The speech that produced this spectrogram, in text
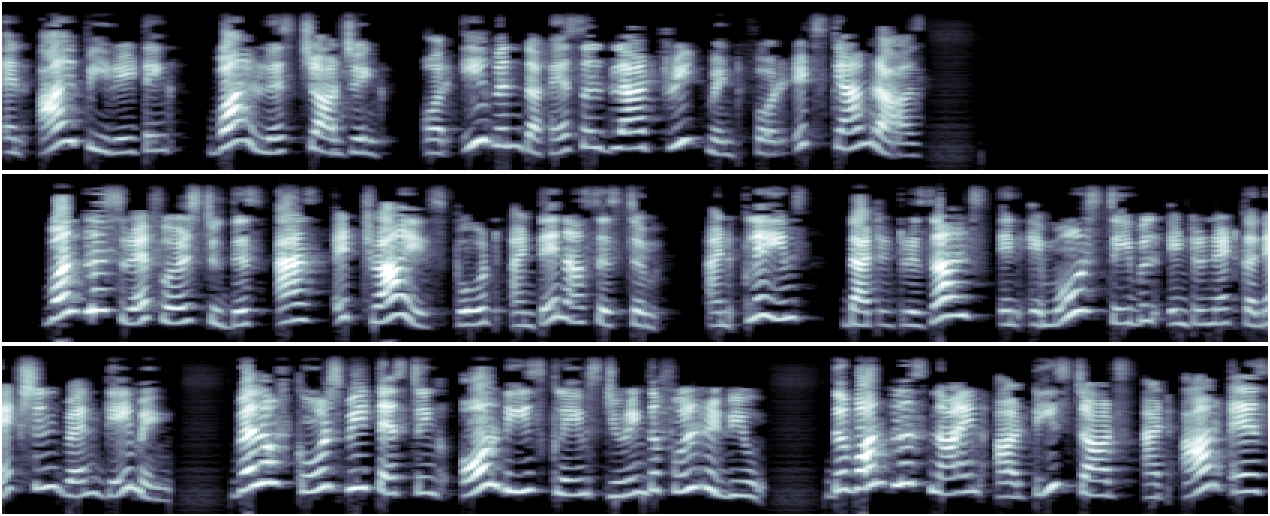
an IP rating, wireless charging or even the Hasselblad treatment for its cameras. OnePlus refers to this as a tri-sport antenna system and claims that it results in a more stable internet connection when gaming. Well, of course, be testing all these claims during the full review. The OnePlus 9 RT starts at Rs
